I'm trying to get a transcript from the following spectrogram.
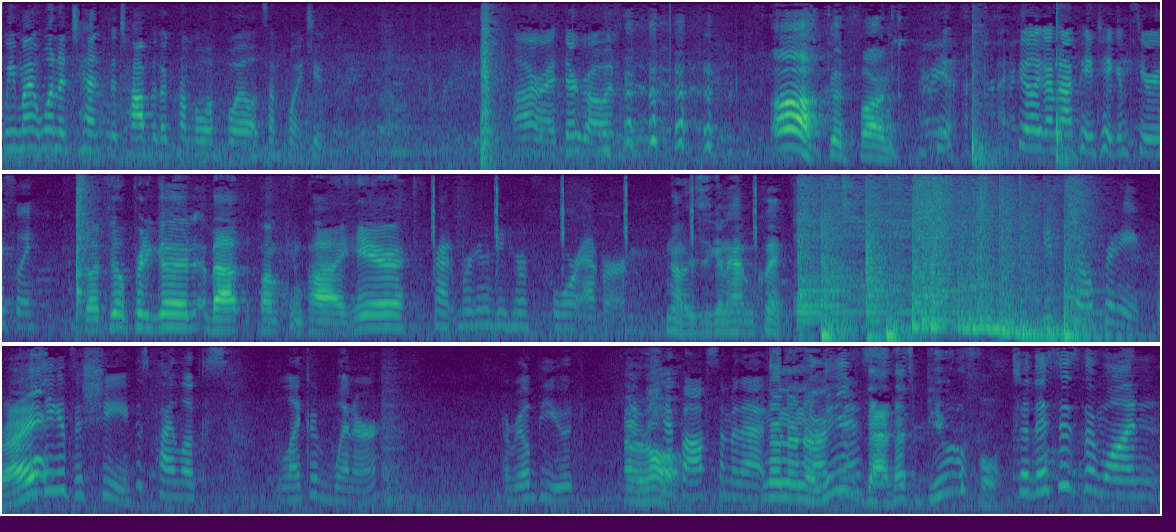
We might want to tent the top of the crumble with foil at some point too. All right, they're going. oh, good fun. I feel, I feel like I'm not being taken seriously. So I feel pretty good about the pumpkin pie here. Brad, we're gonna be here forever. No, this is gonna happen quick. She's so pretty. Right? I think it's a she. This pie looks like a winner, a real beaut. Not And at all. Chip off some of that. No, no, no. darkness. Leave that. That's beautiful. So this is the one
